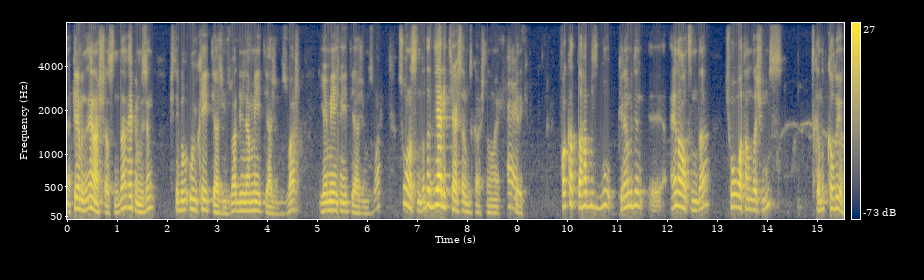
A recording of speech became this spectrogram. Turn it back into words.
Yani piramidin en aşağısında hepimizin işte bu uykuya ihtiyacımız var, dinlenmeye ihtiyacımız var, yemeğe içmeye ihtiyacımız var. Sonrasında da diğer ihtiyaçlarımızı karşılamaya Evet. gerekiyor. Fakat daha biz bu piramidin e, en altında çoğu vatandaşımız tıkanıp kalıyor.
